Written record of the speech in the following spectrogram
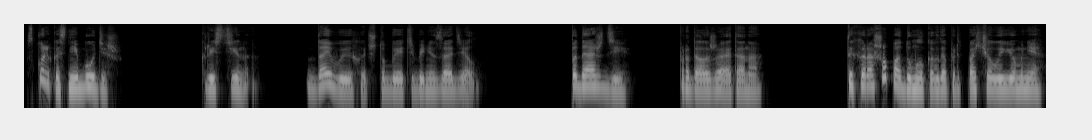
Сколько с ней будешь? Кристина, дай выехать, чтобы я тебя не задел. Подожди, продолжает она. Ты хорошо подумал, когда предпочел ее мне?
